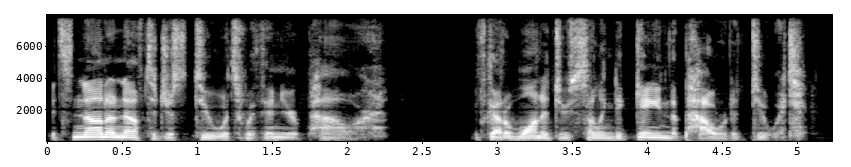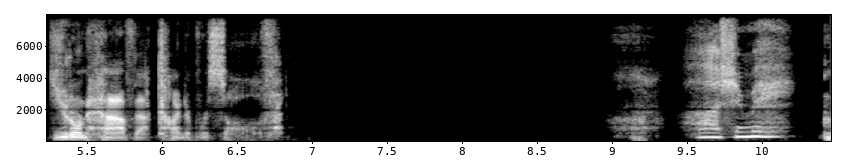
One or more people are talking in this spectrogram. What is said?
It's not enough to just do what's within your power. You've gotta want to do something to gain the power to do it. You don't have that kind of resolve. Hajime, hmm.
